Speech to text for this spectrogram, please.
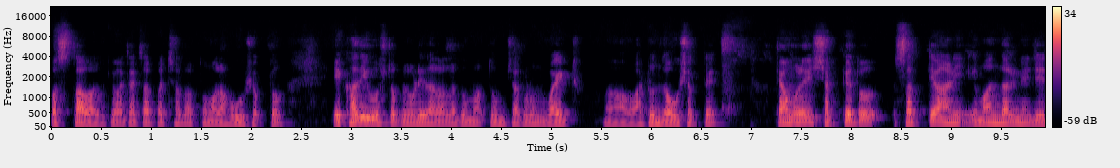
पस्तावाल किंवा त्याचा पश्चाताप तुम्हाला होऊ शकतो. एखादी गोष्ट जोडीदाराला तुम्हा तुमच्याकडून वाईट वाटून जाऊ शकते. त्यामुळे शक्यतो सत्य आणि इमानदारीने जे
